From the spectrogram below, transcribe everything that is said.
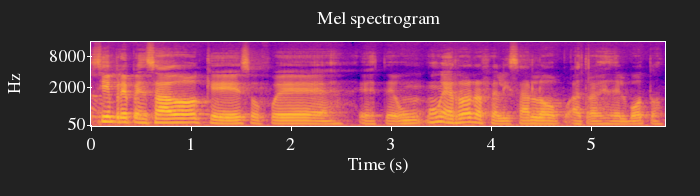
Siempre he pensado que eso fue este, un, un, error realizarlo a través del voto.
